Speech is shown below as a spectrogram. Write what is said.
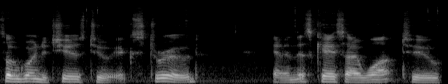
so I'm going to choose to extrude, and in this case I want to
